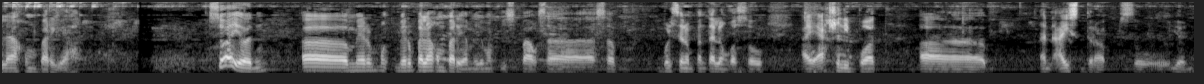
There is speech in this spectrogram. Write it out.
Wala akong barya. So ayun uh, meron meron pala akong barya. May limang piso pa ako sa sa bulsa ng pantalon ko. So I actually bought uh, an ice drop. So yun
